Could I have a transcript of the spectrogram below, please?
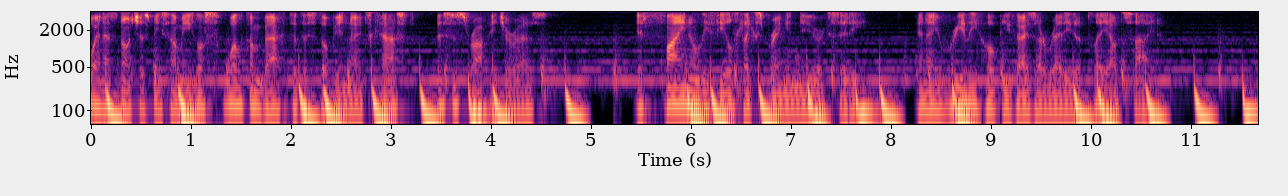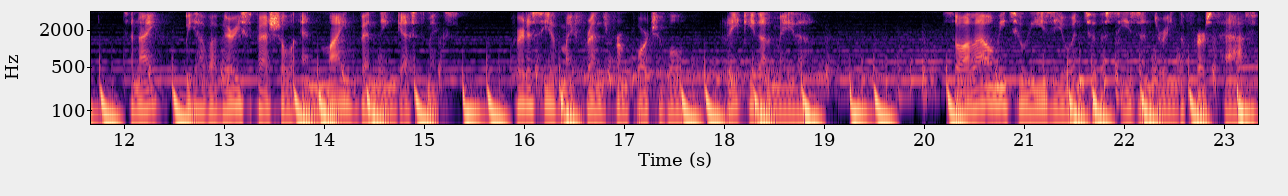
Buenas noches, mis amigos. Welcome back to Dystopian Nights cast. This is Rafi Jerez. It finally feels like spring in New York City, and I really hope you guys are ready to play outside. Tonight, we have a very special and mind bending guest mix, courtesy of my friend from Portugal, Ricky Dalmeida. So allow me to ease you into the season during the first half.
